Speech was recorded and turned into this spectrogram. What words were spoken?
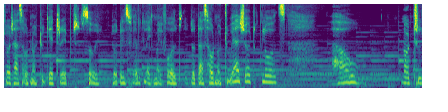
taught us how not to get raped, so it always felt like my fault. They taught us how not to wear short clothes, how not to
